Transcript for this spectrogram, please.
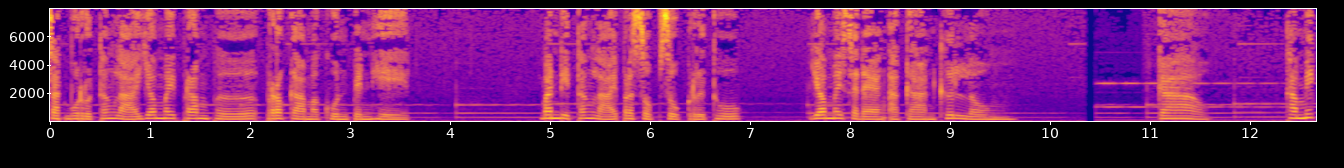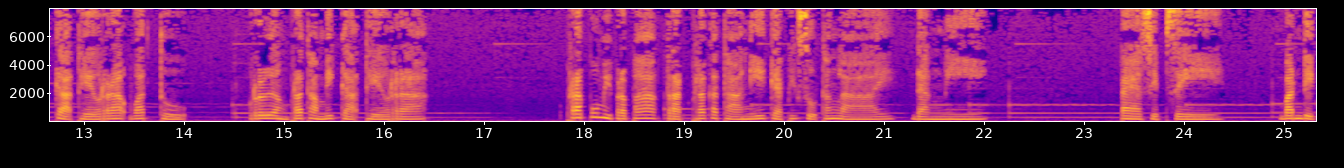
สัตบุรุษทั้งหลายย่อมไม่พร่ำเพ้อเพราะกามคุณเป็นเหตุ บัณฑิตทั้งหลายประสบสุขหรือทุกข์ ย่อมไม่แสดงอาการขึ้นลง 9. ธรรมิกะเถระวัตถุ เรื่องพระธรรมิกะเถระ พระผู้มีพระภาคตรัสพระคาถานี้แก่ภิกษุทั้งหลาย ดังนี้ 84. บัณฑิต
